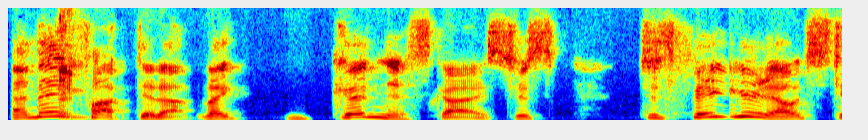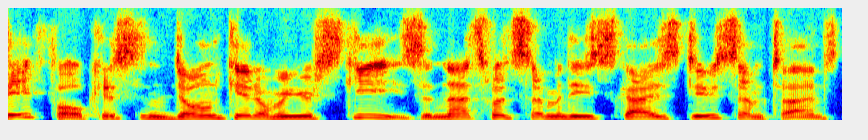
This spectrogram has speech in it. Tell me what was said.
and they and, fucked it up. Like goodness, guys, just just figure it out, stay focused, and don't get over your skis. And that's what some of these guys do sometimes.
